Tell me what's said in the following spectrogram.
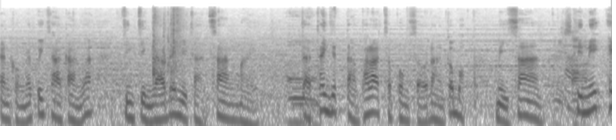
กันของนักวิชาการว่าจริง ๆ แล้วได้มีการสร้างไหมอ๋อแต่ถ้ายึดตามพระราชพงศาวดารก็บอก มีสร้างมีค่ะสร้าง ทีนี้ไอ้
